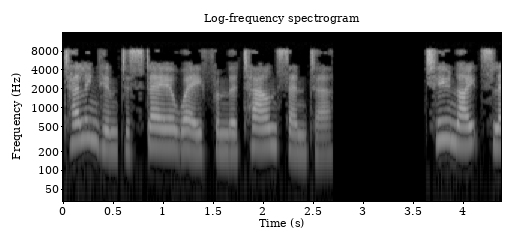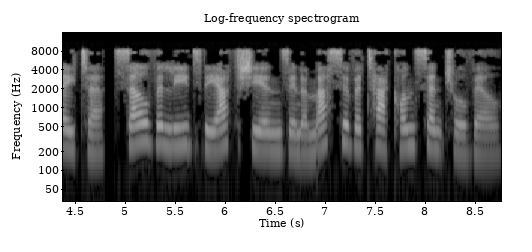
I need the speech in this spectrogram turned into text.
telling him to stay away from the town center. Two nights later, Selva leads the Athsheans in a massive attack on Centralville.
